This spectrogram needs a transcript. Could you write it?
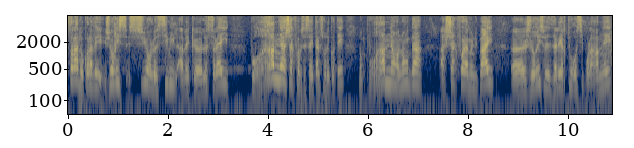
Ce temps-là, donc on avait Joris sur le 6000 avec euh, le soleil pour ramener à chaque fois, parce que ça étale sur les côtés, donc pour ramener en andin à chaque fois la menu paille. Euh, Joris faisait des allers-retours aussi pour la ramener.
